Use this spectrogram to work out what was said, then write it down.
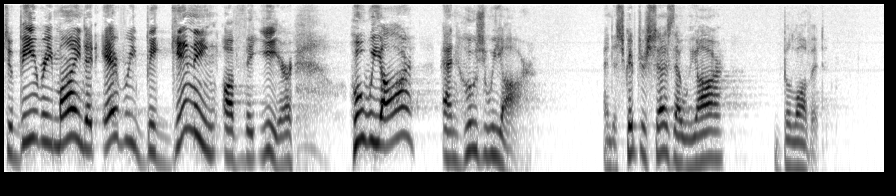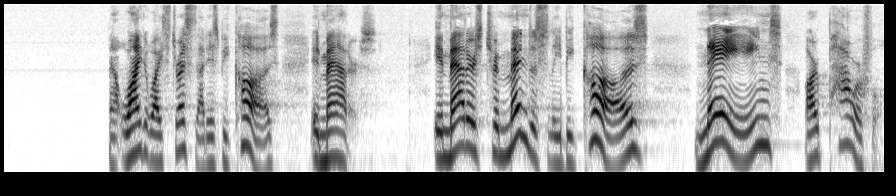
to be reminded every beginning of the year who we are and whose we are. And the scripture says that we are beloved. Now, why do I stress that? Is because it matters. It matters tremendously because names are powerful.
